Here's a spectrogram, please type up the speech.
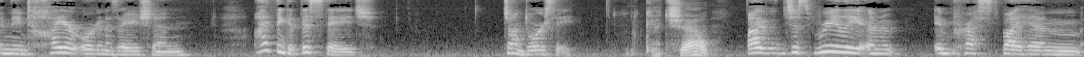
In the entire organization, I think at this stage, John Dorsey. Good shout. I just really am impressed by him,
